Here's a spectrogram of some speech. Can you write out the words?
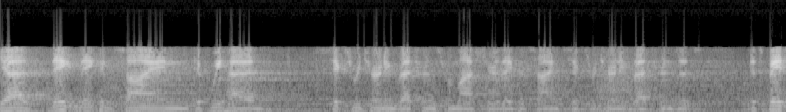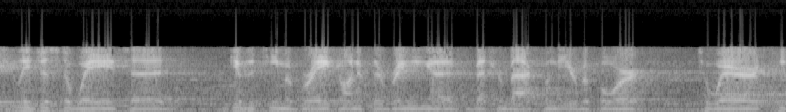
Yeah, they they could sign if we had six returning veterans from last year. They could sign six returning veterans. It's it's basically just a way to give the team a break on if they're bringing a veteran back from the year before to where he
